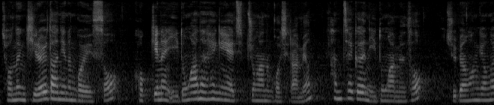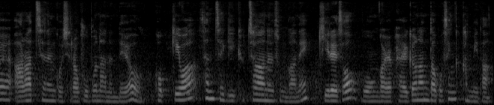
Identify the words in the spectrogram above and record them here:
저는 길을 다니는 거에 있어 걷기는 이동하는 행위에 집중하는 것이라면 산책은 이동하면서 주변 환경을 알아채는 것이라 구분하는데요. 걷기와 산책이 교차하는 순간에 길에서 무언가를 발견한다고 생각합니다.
